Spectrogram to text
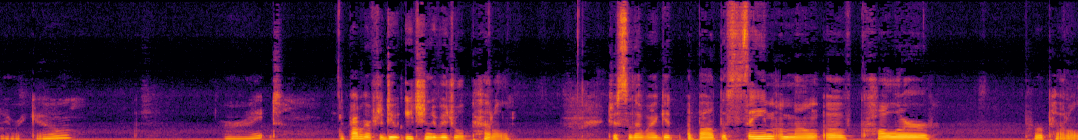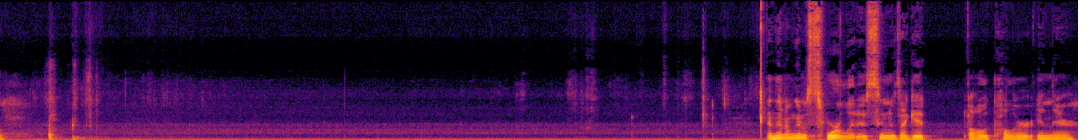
There we go. All right. I probably have to do each individual petal just so that way I get about the same amount of color per petal. And then I'm going to swirl it as soon as I get all the color in there.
